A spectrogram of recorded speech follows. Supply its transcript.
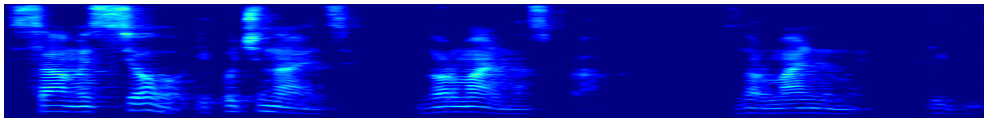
Саме з цього і починається нормальна справа з нормальними людьми.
